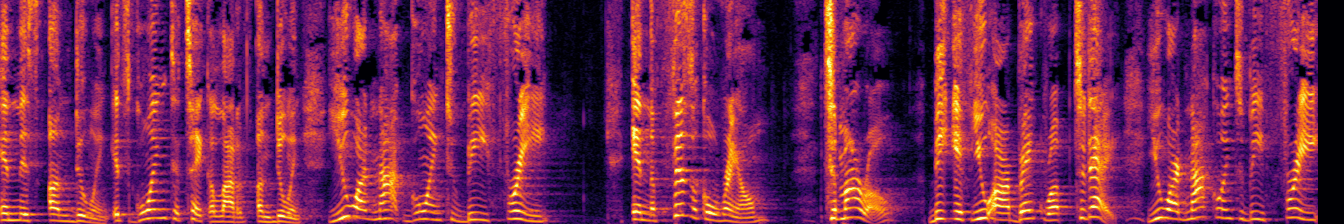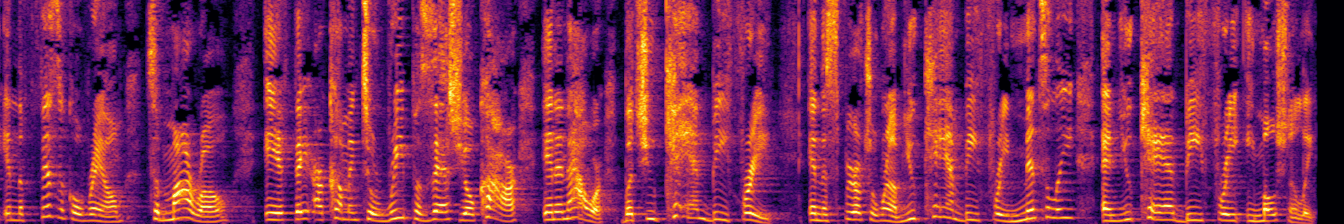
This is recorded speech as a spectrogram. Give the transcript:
in this undoing. It's going to take a lot of undoing. You are not going to be free in the physical realm tomorrow be if you are bankrupt today. You are not going to be free in the physical realm tomorrow if they are coming to repossess your car in an hour, but you can be free in the spiritual realm. You can be free mentally and you can be free emotionally.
